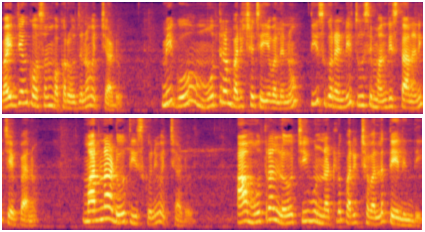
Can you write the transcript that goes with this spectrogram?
వైద్యం కోసం ఒక రోజున వచ్చాడు. మీకు మూత్రం పరీక్ష చేయవలను తీసుకురండి చూసి మందిస్తానని చెప్పాను. మర్నాడు తీసుకుని వచ్చాడు. ఆ మూత్రంలో చీమున్నట్లు పరీక్ష వల్ల తేలింది.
